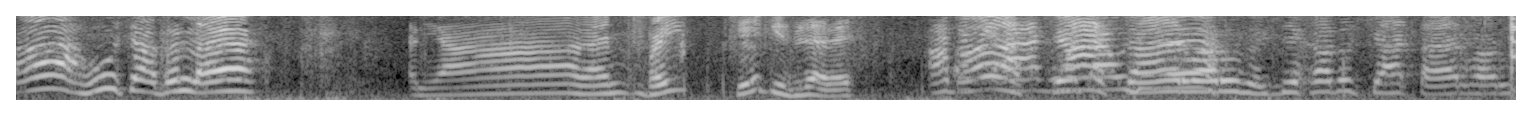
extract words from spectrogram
હા સાધન લાયા આ ભાઈ, કીધું? આ આ આ ચાર વાળું દેખાતો ચાર ટાયર વાળું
